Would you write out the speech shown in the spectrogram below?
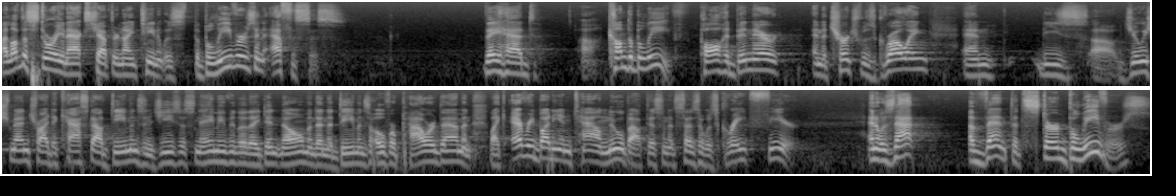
I love the story in Acts chapter 19. It was the believers in Ephesus. They had uh, come to believe. Paul had been there, and the church was growing, and these uh, Jewish men tried to cast out demons in Jesus' name, even though they didn't know him, and then the demons overpowered them. And like everybody in town knew about this, and it says there was great fear. And it was that event that stirred believers,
